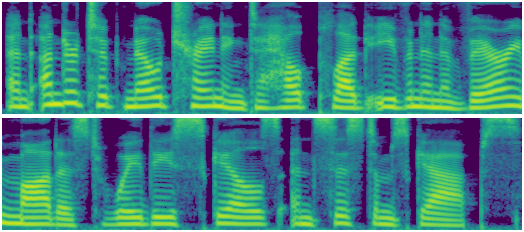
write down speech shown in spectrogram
and undertook no training to help plug even in a very modest way these skills and systems gaps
